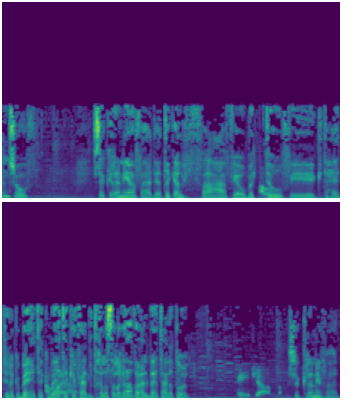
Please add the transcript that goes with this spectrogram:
نشوف. شكرا يا فهد يعطيك ألف عافية وبالتوفيق تحياتي لك. بيتك بيتك يا فهد تخلص الأغراض وعلى البيت على طول. إن شاء الله. شكرا يا فهد.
